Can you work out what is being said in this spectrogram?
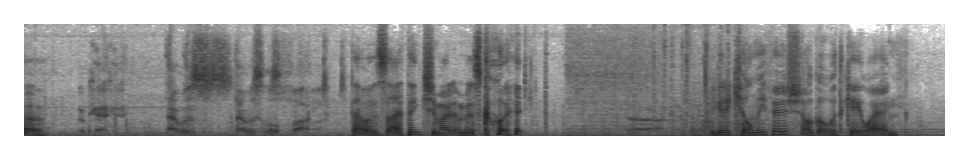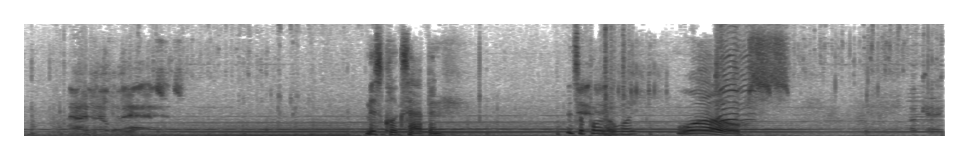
Oh, Okay. That was that was a little fucked. that was. I think she might have misclicked. You gonna kill me, fish? I'll go with K-Wag. now I feel bad. Misclicks happen. It's a part of life. Whoa, Oops. Okay.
